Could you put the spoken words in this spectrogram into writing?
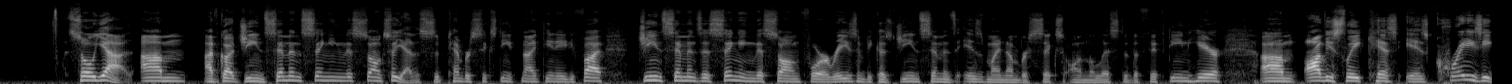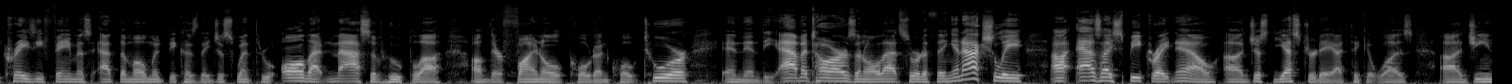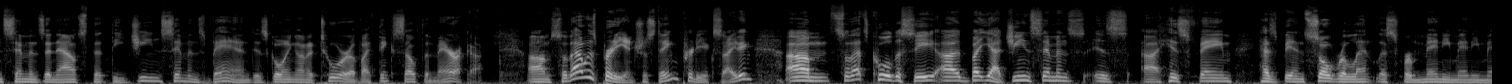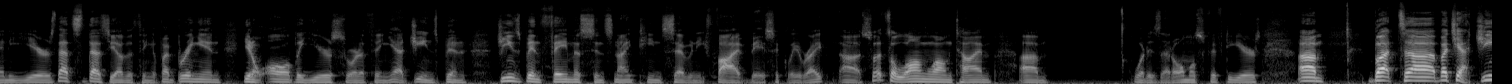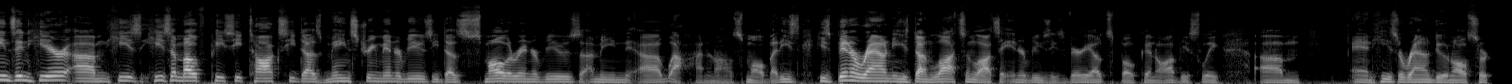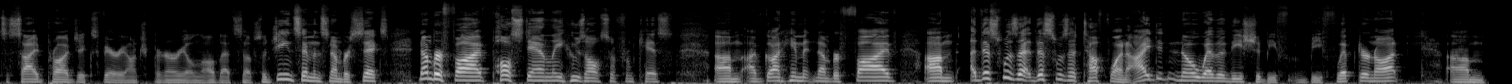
so yeah, um, I've got Gene Simmons singing this song. So yeah, this is September 16th, 1985. Gene Simmons is singing this song for a reason because Gene Simmons is my number six on the list of the 15 here. Um, obviously, Kiss is crazy, crazy famous at the moment because they just went through all that massive hoopla of their final quote unquote tour and then the avatars and all that sort of thing. And actually, uh, as I speak right now, uh, just yesterday, I think it was, uh, Gene Simmons announced that the Gene Simmons band is going on a tour of, I think, South America. Um, so that was pretty interesting, pretty exciting. Um, so that's cool to see. Uh, but yeah, Gene Simmons is uh, his fame has been so relentless for many, many, many years. That's that's the other thing. If I bring in, you know, all the years sort of thing, yeah, Gene's been Gene's been famous since 1975, basically, right? Uh, so that's a long, long time. Um, what is that almost 50 years? Um, but uh, but yeah gene's in here. Um, he's he's a mouthpiece. He talks. He does mainstream interviews. He does smaller interviews. I mean uh, well i don't know how small but he's he's been around. He's done lots and lots of interviews. He's very outspoken obviously. Um, and he's around doing all sorts of side projects, very entrepreneurial and all that stuff. So Gene Simmons, number six. Number five, Paul Stanley, who's also from Kiss. Um, I've got him at number five. Um, this was a this was a tough one. I didn't know whether these should be be flipped or not. Um,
